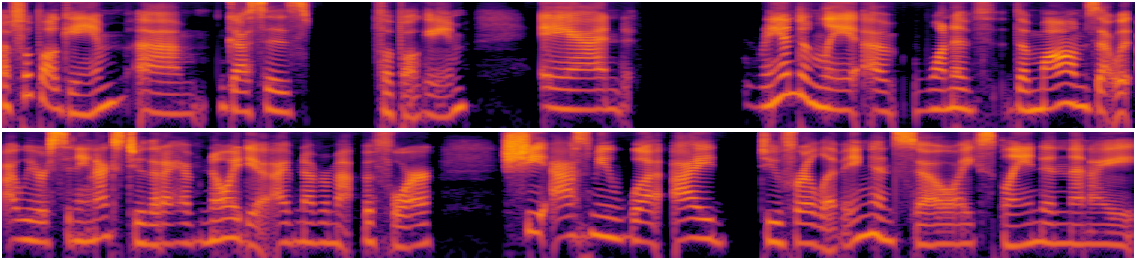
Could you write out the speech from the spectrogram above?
a football game, um, Gus's football game, and randomly, uh, one of the moms that w- we were sitting next to that I have no idea, I've never met before, she asked me what I do for a living. And so I explained, and then I,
